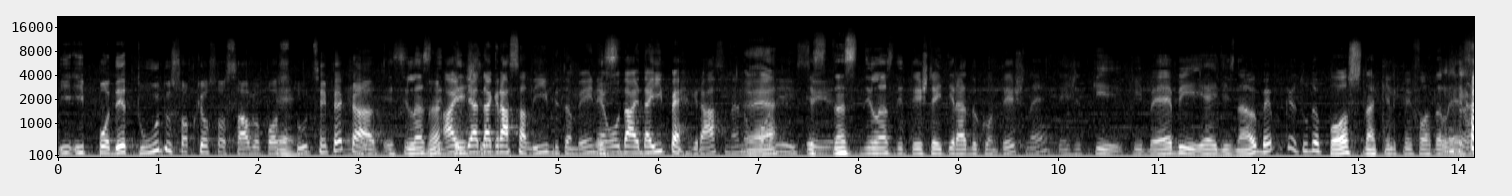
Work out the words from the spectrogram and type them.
e, e poder tudo, só porque eu sou salvo eu posso É. tudo sem pecado. Esse lance Né? de A ideia da graça livre também, né? Esse- Ou da, da hipergraça, né? Não É. pode ser. Esse lance de lance de texto aí tirado do contexto, né? Tem gente que, que bebe e aí diz, não, eu bebo porque tudo eu posso, naquele que me fortalece.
